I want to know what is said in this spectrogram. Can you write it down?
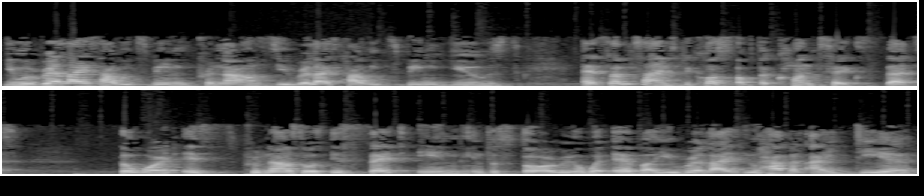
You will realize how it's being pronounced, you realize how it's being used, and sometimes because of the context that the word is pronounced or is said in, in the story or whatever, you realize you have an idea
